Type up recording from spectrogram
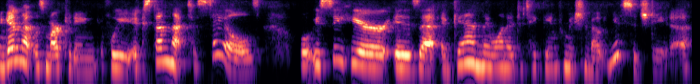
Again, that was marketing. If we extend that to sales, what we see here is that, again, they wanted to take the information about usage data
